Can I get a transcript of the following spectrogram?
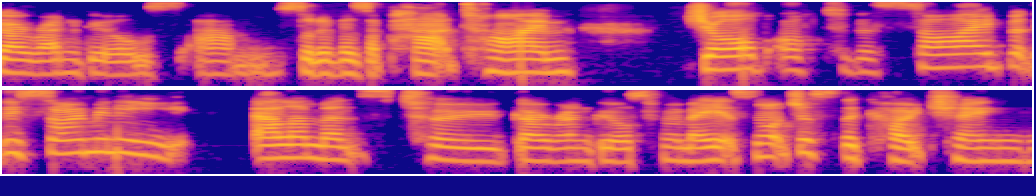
Go Run Girls um, sort of as a part time job off to the side. But there's so many elements to Go Run Girls for me. It's not just the coaching.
